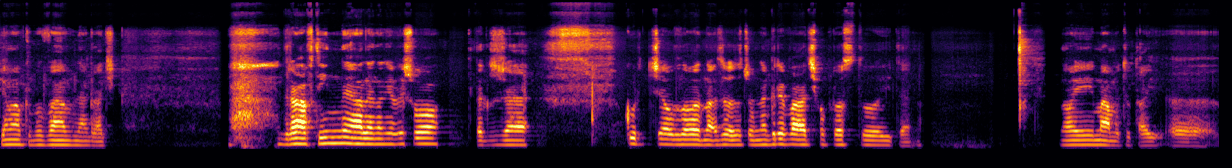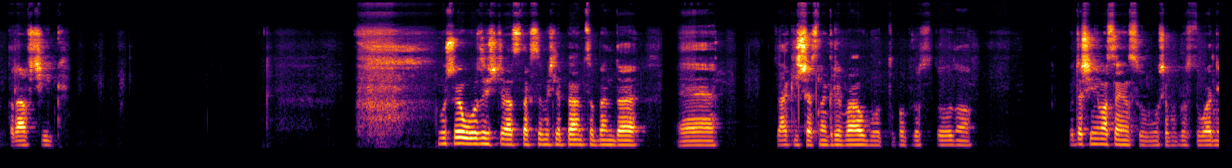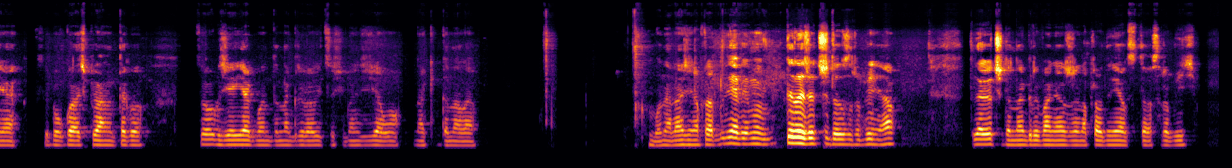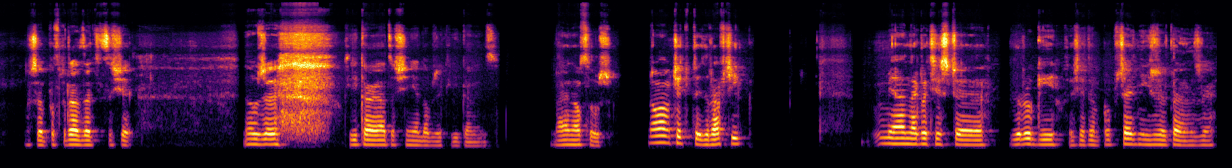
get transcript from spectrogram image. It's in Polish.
Siema, próbowałem nagrać draft inny, ale no nie wyszło. Także kurczę, zacząłem nagrywać po prostu i ten. No i mamy tutaj e, drafcik. Muszę ułożyć teraz, tak sobie myślę, plan, co będę e, jakiś czas nagrywał, bo to po prostu, no, też nie ma sensu. Muszę po prostu ładnie sobie poukładać plan tego, co, gdzie i jak będę nagrywał i co się będzie działo na jakim kanale. Bo na razie naprawdę nie wiem, tyle rzeczy do zrobienia, tyle rzeczy do nagrywania, że naprawdę nie wiem, co teraz robić. Muszę posprawdzać, co się dobrze klika, a co się niedobrze klika, więc. No ale no cóż. No mam cię tutaj drafcik. Miałem nagrać jeszcze drugi, w sensie ten poprzedni, że ten, że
